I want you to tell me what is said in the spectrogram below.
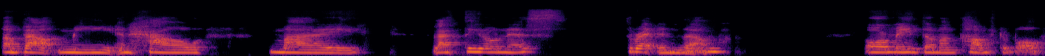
about me and how my Latino-ness threatened them or made them uncomfortable.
